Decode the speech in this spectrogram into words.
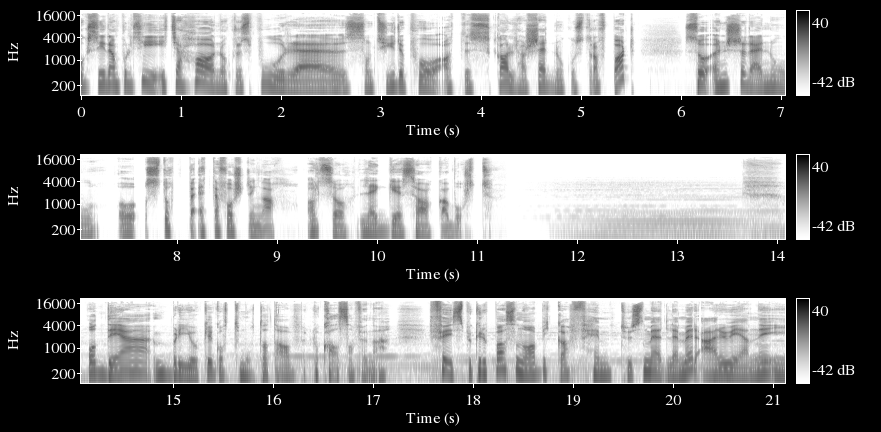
Og siden politiet ikke har noen spor eh, som tyder på at det skal ha skjedd noe straffbart, så ønsker de nå å stoppe etterforskninga, altså legge saka bort. Og det blir jo ikke godt mottatt av lokalsamfunnet. Facebook-gruppa, som nå har bikka 5000 medlemmer, er uenig i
